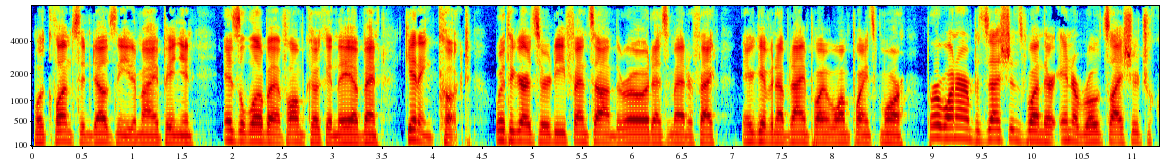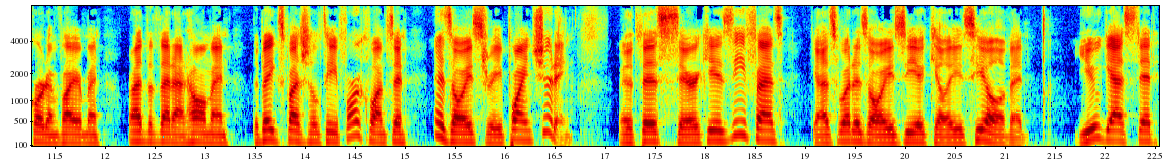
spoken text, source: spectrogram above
what Clemson does need, in my opinion, is a little bit of home cooking. They have been getting cooked with regards to their defense on the road. As a matter of fact, they're giving up 9.1 points more per 100 possessions when they're in a road slash neutral court environment rather than at home. And the big specialty for Clemson is always three point shooting. With this Syracuse defense, guess what is always the Achilles heel of it? You guessed it,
